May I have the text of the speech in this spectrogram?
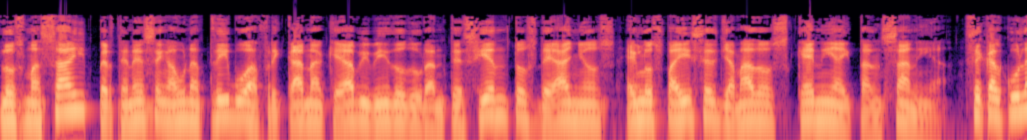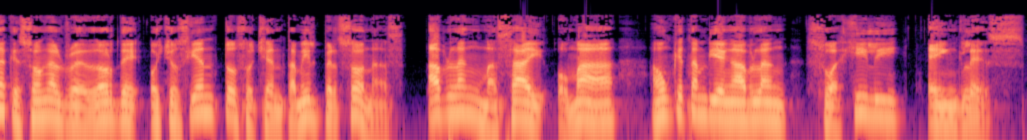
Los Masai pertenecen a una tribu africana que ha vivido durante cientos de años en los países llamados Kenia y Tanzania. Se calcula que son alrededor de 880 mil personas. Hablan Masai o Maa, aunque también hablan Swahili e inglés.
